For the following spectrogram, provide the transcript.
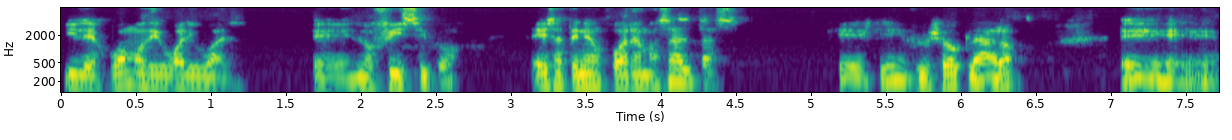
y le jugamos de igual a igual, eh, en lo físico. Ellas tenían jugadoras más altas, que, influyó, claro. Eh,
